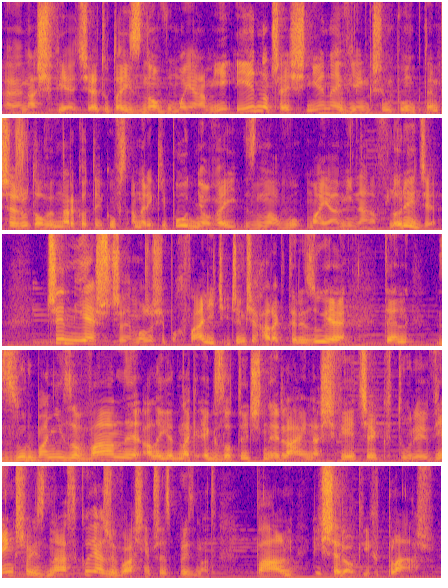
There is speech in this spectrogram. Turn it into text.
e, na świecie, tutaj znowu Miami, i jednocześnie największym punktem przerzutowym narkotyków z Ameryki Południowej, znowu Miami na Florydzie. Czym jeszcze może się pochwalić i czym się charakteryzuje ten zurbanizowany, ale jednak egzotyczny raj na świecie, który większość z nas kojarzy właśnie przez pryzmat palm i szerokich plaż?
